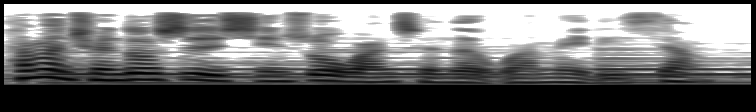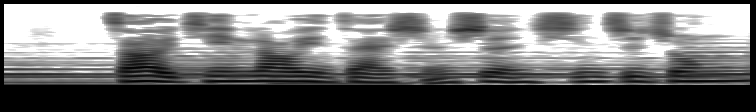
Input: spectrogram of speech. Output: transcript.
他们全都是行塑完成的完美理想，早已经烙印在神圣心之中。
